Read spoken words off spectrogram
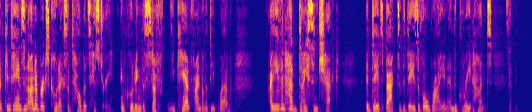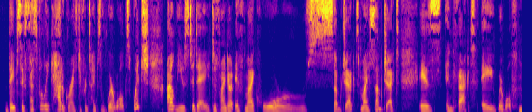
It contains an unabridged codex of Talbot's history, including the stuff you can't find on the deep web. I even had Dyson check. It dates back to the days of Orion and the Great Hunt. They've successfully categorized different types of werewolves, which I'll use today to find out if my core subject, my subject, is in fact a werewolf.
